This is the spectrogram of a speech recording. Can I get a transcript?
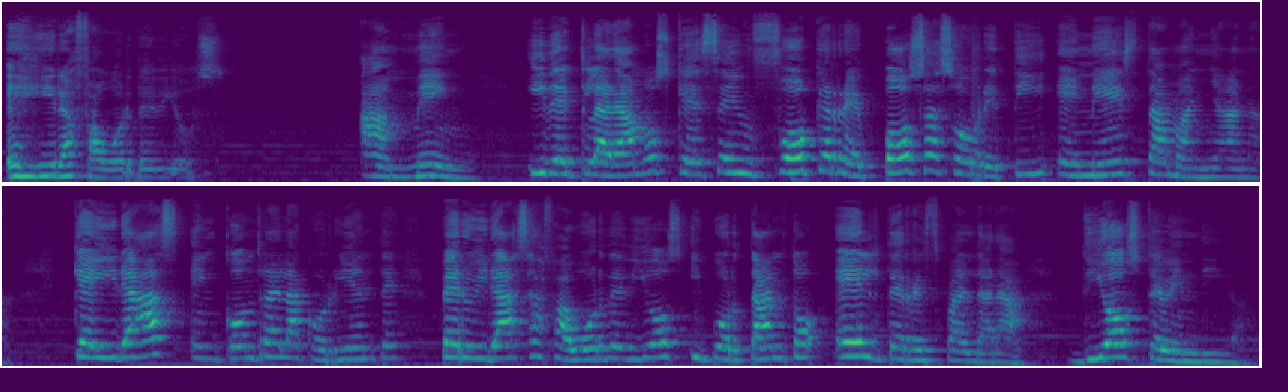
es ir a favor de Dios. Amén. Y declaramos que ese enfoque reposa sobre ti en esta mañana, que irás en contra de la corriente, pero irás a favor de Dios y por tanto Él te respaldará. Dios te bendiga.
